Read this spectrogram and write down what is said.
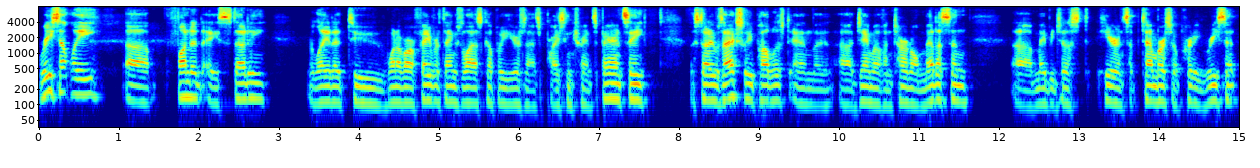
recently uh, funded a study related to one of our favorite things the last couple of years, and that's pricing transparency. The study was actually published in the uh, JAMA of Internal Medicine, uh, maybe just here in September, so pretty recent.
